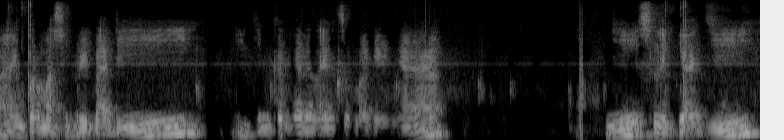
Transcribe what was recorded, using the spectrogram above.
nah, informasi pribadi, izin kerja dan lain sebagainya. Ini slip gaji.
